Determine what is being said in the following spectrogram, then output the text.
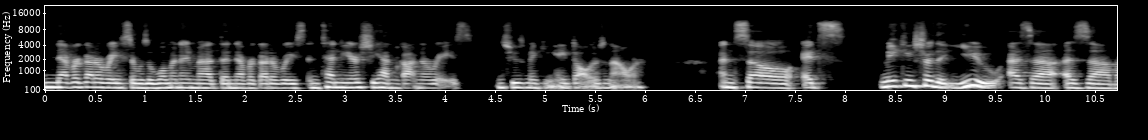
Never got a raise. There was a woman I met that never got a raise. In 10 years, she hadn't gotten a raise and she was making $8 an hour. And so it's making sure that you as a as a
